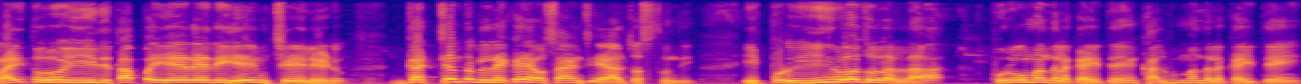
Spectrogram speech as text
రైతు ఇది తప్ప ఏరేది ఏం చేయలేడు. గత్యంతరం లేక వ్యవసాయం చేయాల్సి వస్తుంది. ఇప్పుడు ఈ రోజులల్లా పురుగు మందులకైతే కలుపు మందులకైతే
